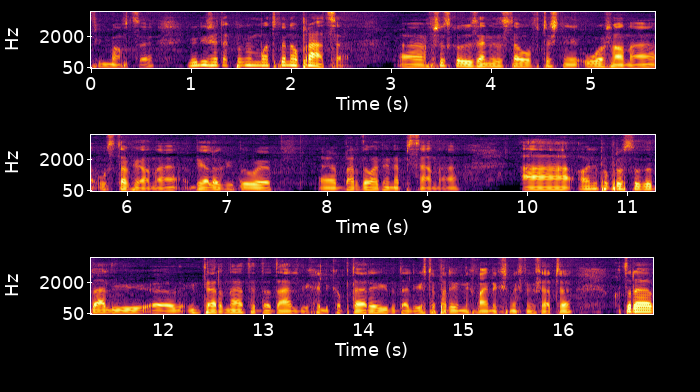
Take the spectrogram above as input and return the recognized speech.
filmowcy mieli, że tak powiem, ułatwioną pracę. Wszystko już za nie zostało wcześniej ułożone, ustawione, dialogi były bardzo ładnie napisane, a oni po prostu dodali e, internet, dodali helikoptery i dodali jeszcze parę innych fajnych, śmiesznych rzeczy, które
